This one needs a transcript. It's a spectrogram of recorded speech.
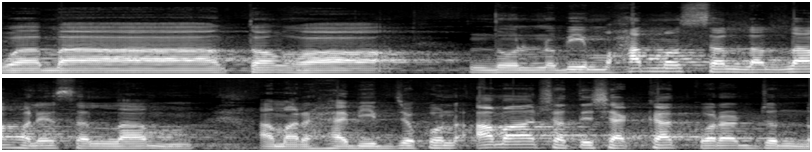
ওয়া মা তগা। নূর নবী মোহাম্মদ সাল্লাহ সাল্লাম আমার হাবিব যখন আমার সাথে সাক্ষাৎ করার জন্য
